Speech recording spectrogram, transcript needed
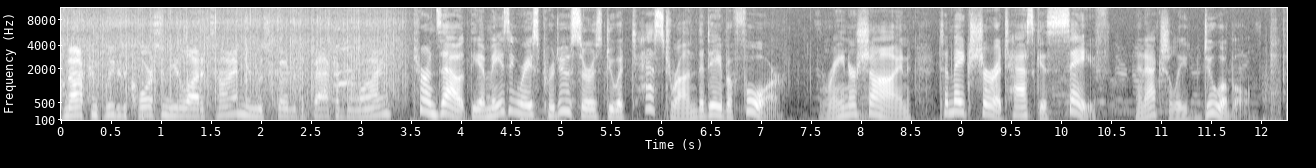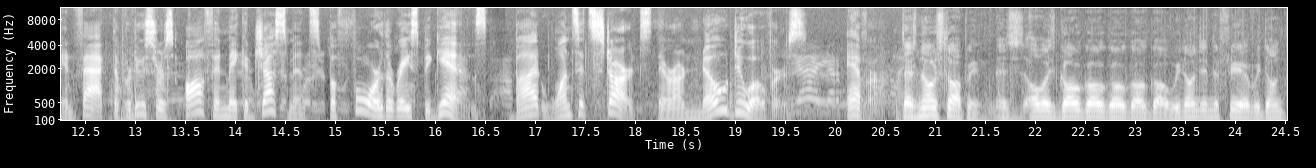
You've not completed the course and need a lot of time, you must go to the back of the line. Turns out the Amazing Race producers do a test run the day before, rain or shine, to make sure a task is safe and actually doable. In fact, the producers often make adjustments before the race begins. But once it starts, there are no do overs, ever. There's no stopping. It's always go, go, go, go, go. We don't interfere. We don't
